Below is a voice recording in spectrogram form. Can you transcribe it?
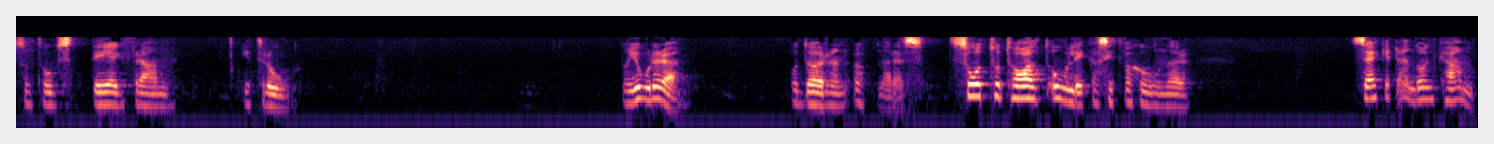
som tog steg fram i tro. De gjorde det och dörren öppnades. Så totalt olika situationer. Säkert ändå en kamp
